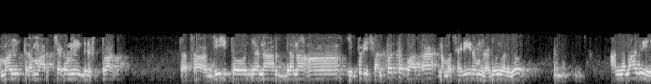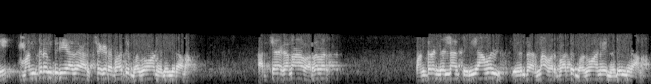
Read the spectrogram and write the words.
அமந்திரம் அர்ச்சகம் திருஷ்டுவா ததா பீதோ ஜனார்தனா எப்படி சர்ப்பத்தை பார்த்தா நம்ம சரீரம் நடுங்கிறதோ அந்த மாதிரி மந்திரம் தெரியாத அர்ச்சகரை பார்த்து பகவான் எழுந்துறானாம். அர்ச்சகனா வரவர் மந்திரங்கள்லாம் தெரியாமல் இருந்தார்னா அவர் பார்த்து பகவானே நடுங்கிறானாம்.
